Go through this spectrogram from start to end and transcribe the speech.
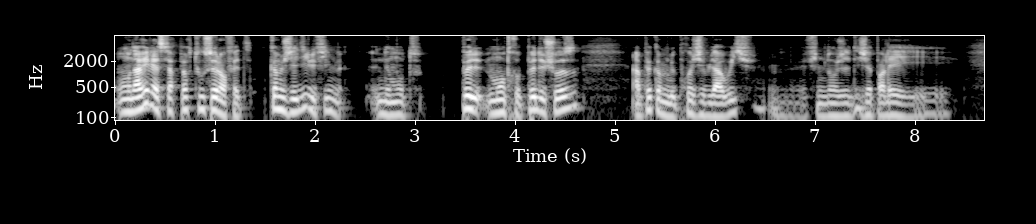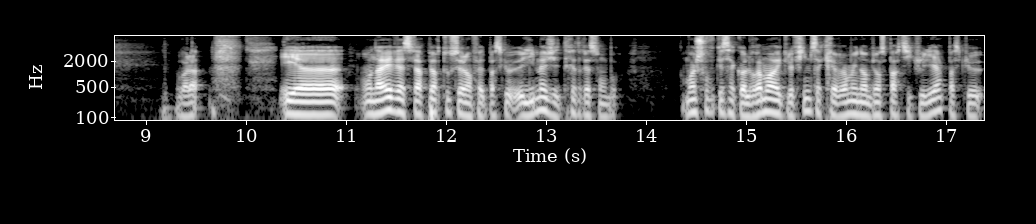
On arrive à se faire peur tout seul, en fait. Comme je l'ai dit, le film ne montre peu, montre peu de choses, un peu comme le projet Blair Witch, film dont j'ai déjà parlé. Et... Voilà. Et euh, on arrive à se faire peur tout seul, en fait, parce que l'image est très très sombre. Moi, je trouve que ça colle vraiment avec le film, ça crée vraiment une ambiance particulière, parce que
